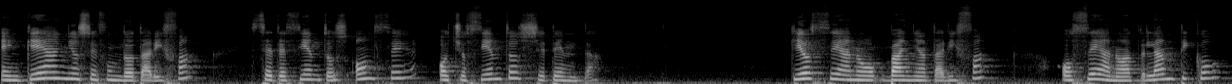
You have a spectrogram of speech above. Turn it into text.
¿En qué año se fundó Tarifa? 711-870. ¿Qué océano baña Tarifa? Océano Atlántico,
